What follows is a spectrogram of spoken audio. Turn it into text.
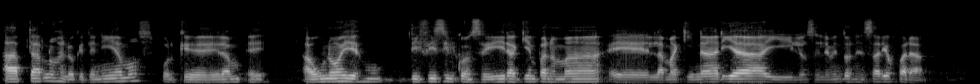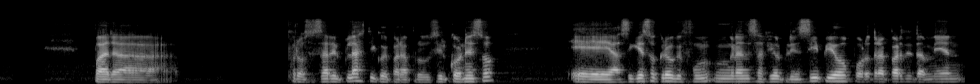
adaptarnos a lo que teníamos, porque era, eh, aún hoy es difícil conseguir aquí en Panamá eh, la maquinaria y los elementos necesarios para, para procesar el plástico y para producir con eso. Eh, así que eso creo que fue un, gran desafío al principio. Por otra parte, también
